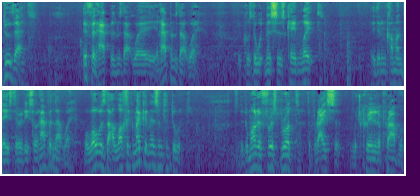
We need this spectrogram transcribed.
do that. If it happens that way, it happens that way. Because the witnesses came late. They didn't come on day 30, so it happened that way. But what was the halachic mechanism to do it? So the Gemara first brought the Braisa, which created a problem.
